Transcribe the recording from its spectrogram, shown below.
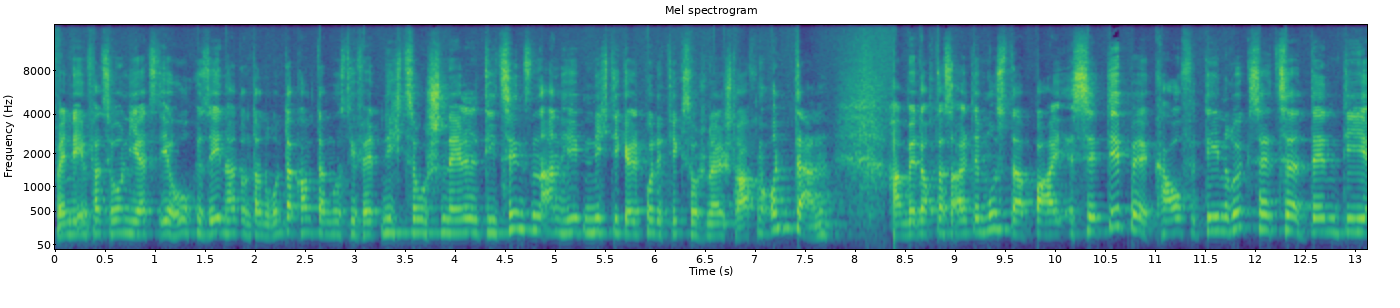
wenn die Inflation jetzt ihr Hoch gesehen hat und dann runterkommt, dann muss die Fed nicht so schnell die Zinsen anheben, nicht die Geldpolitik so schnell strafen. Und dann haben wir doch das alte Muster bei Sedippe. Kauf den Rücksetzer, denn die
